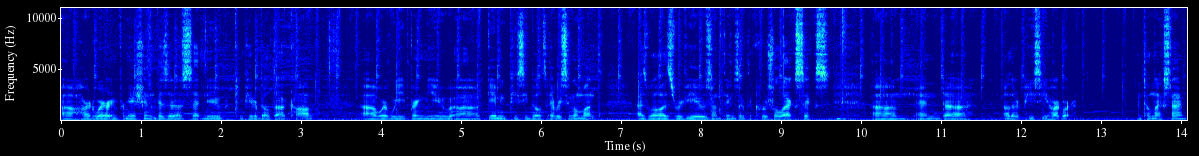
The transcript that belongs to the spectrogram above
uh, hardware information, visit us at newbcomputerbuild.com, uh, where we bring you uh, gaming PC builds every single month, as well as reviews on things like the Crucial X6 um, and uh, other PC hardware. Until next time,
